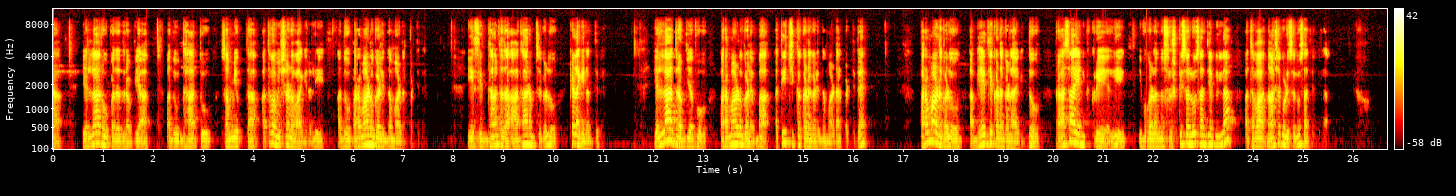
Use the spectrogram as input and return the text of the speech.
ಎಲ್ಲಾ ರೂಪದ ದ್ರವ್ಯ ಅದು ಧಾತು, ಸಂಯುಕ್ತ ಅಥವಾ ಮಿಶ್ರಣವಾಗಿರಲಿ ಅದು ಪರಮಾಣುಗಳಿಂದ ಮಾಡಲ್ಪಟ್ಟಿದೆ. ಈ ಸಿದ್ಧಾಂತದ ಆಧಾರಾಂಶಗಳು ಕೆಳಗಿನಂತಿವೆ. ಎಲ್ಲಾ ದ್ರವ್ಯವು ಪರಮಾಣುಗಳೆಂಬ ಅತಿ ಚಿಕ್ಕ ಕಣಗಳಿಂದ ಮಾಡಲ್ಪಟ್ಟಿದೆ. ಪರಮಾಣುಗಳು ಅಭೇದ್ಯ ಕಣಗಳಾಗಿದ್ದು ರಾಸಾಯನಿಕ ಕ್ರಿಯೆಯಲ್ಲಿ ಇವುಗಳನ್ನು ಸೃಷ್ಟಿಸಲು ಸಾಧ್ಯವಿಲ್ಲ ಅಥವಾ ನಾಶಗೊಳಿಸಲು ಸಾಧ್ಯವಿಲ್ಲ.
